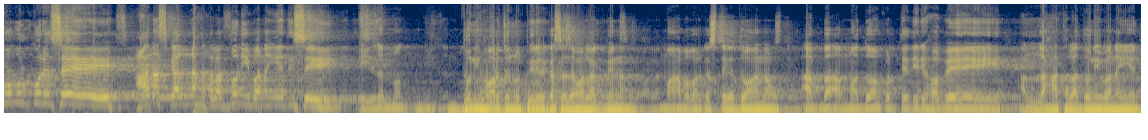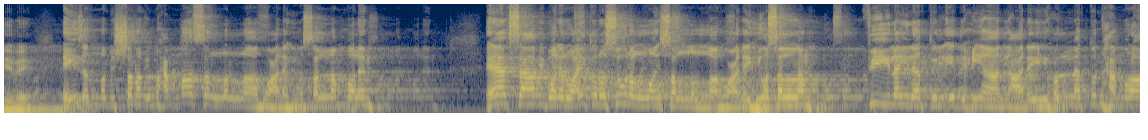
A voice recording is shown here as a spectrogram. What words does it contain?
কবুল করেছে, আনাসকে আল্লাহ তালা ধনী বানাইয়ে দিছে। এই জন্য ধনী হওয়ার জন্য পীরের কাছে যাওয়া লাগবে না। মা বাবার কাছ থেকে দোয়া নাও। আব্বা, আম্মা দোয়া করতে দেরি হবে, আল্লাহ তালা ধনী বানাইয়ে দিবে। এই জন্য বিশ্বনবী মুহাম্মদ সাল্লাল্লাহু আলাইহি সাল্লাম বলেন এক সাহাবী বলে রাইতু রাসূলুল্লাহ সাল্লাল্লাহু আলাইহি ওয়াসাল্লাম ফি লাইলাতিল ইদহিয়ান আলাইহি হুল্লাতুন হামরা,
